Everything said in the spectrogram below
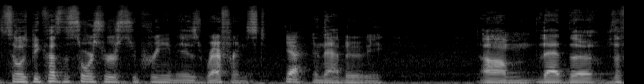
so it's because the Sorcerer Supreme is referenced Yeah. in that movie. Um, that the, the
